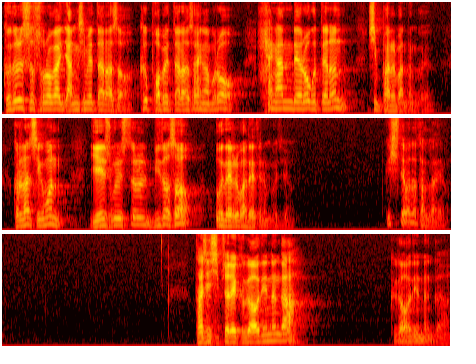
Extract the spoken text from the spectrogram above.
그들 스스로가 양심에 따라서 그 법에 따라서 행함으로 행한 대로 그때는 심판을 받는 거예요. 그러나 지금은 예수 그리스도를 믿어서 은혜를 받아야 되는 거죠. 그 시대마다 달라요. 다시 10절에 그가 어디 있는가? 그가 어디 있는가?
